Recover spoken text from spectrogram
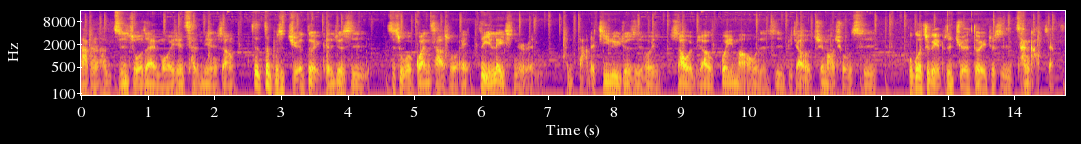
他可能很执着在某一些层面上，这这不是绝对，可是就是只是我观察说，哎，这一类型的人很大的几率就是会稍微比较龟毛，或者是比较吹毛求疵。不过这个也不是绝对，就是参考这样子。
